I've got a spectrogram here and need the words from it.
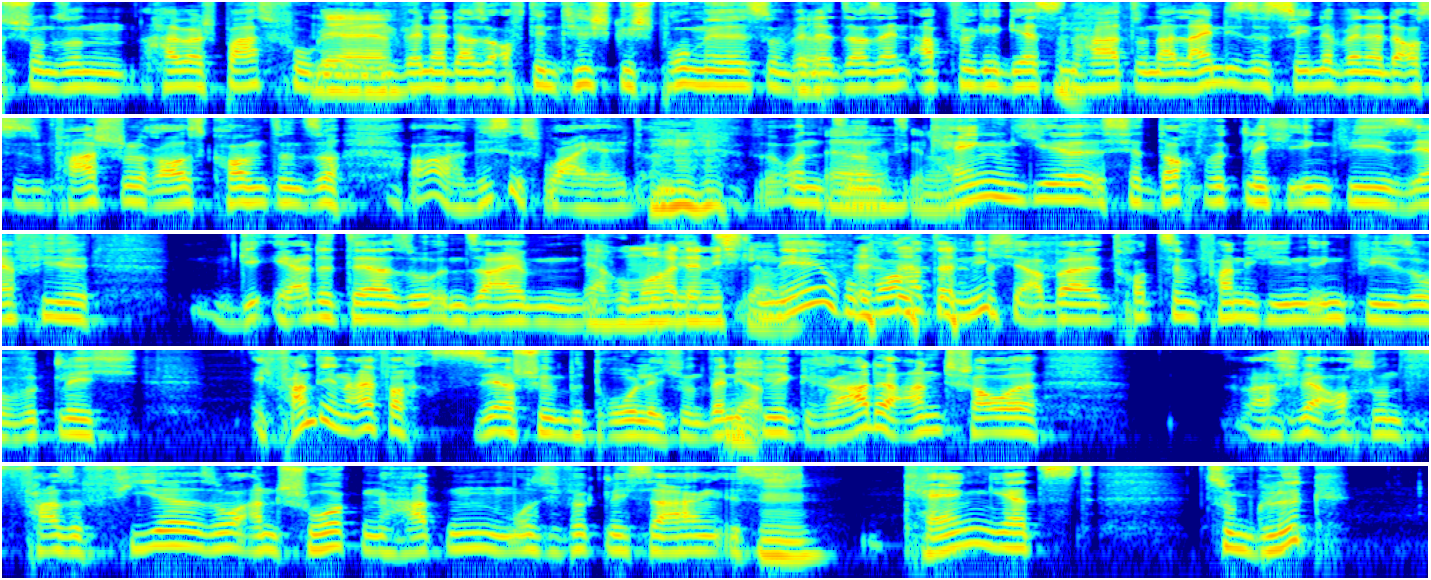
schon so ein halber Spaßvogel, Ja, ja. wenn er da so auf den Tisch gesprungen ist und wenn Ja. er da seinen Apfel gegessen hat und allein diese Szene, wenn er da aus diesem Fahrstuhl rauskommt und so, oh, this is wild. Und, so, und, und genau. Kang hier ist ja doch wirklich irgendwie sehr viel geerdeter so in seinem Ja, Humor hat er jetzt- nicht, glaub ich. Nee, Humor hat er nicht, aber trotzdem fand ich ihn irgendwie so wirklich ich fand ihn einfach sehr schön bedrohlich. Und wenn ich mir gerade anschaue, was wir auch so in Phase 4 so an Schurken hatten, muss ich wirklich sagen, ist Mhm. Kang jetzt zum Glück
